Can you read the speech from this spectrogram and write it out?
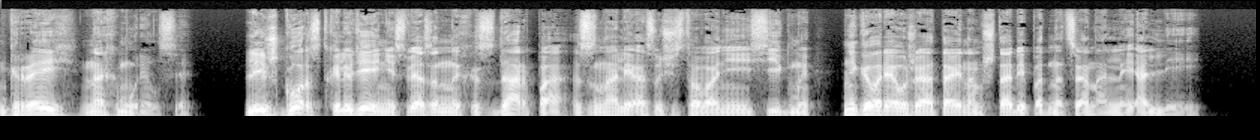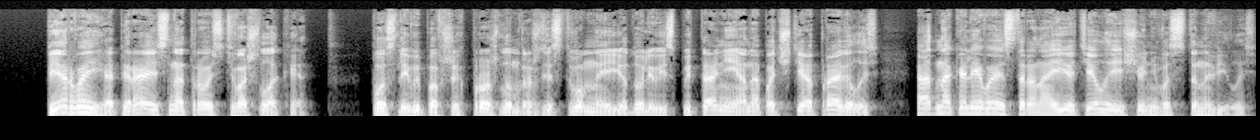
Грей нахмурился. Лишь горстка людей, не связанных с Дарпа, знали о существовании Сигмы, не говоря уже о тайном штабе под Национальной аллеей. Первой, опираясь на трость, вошла Кэт. После выпавших прошлым Рождеством на ее долю испытаний она почти оправилась, однако левая сторона ее тела еще не восстановилась.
